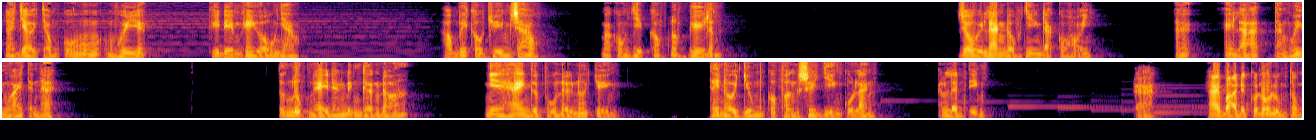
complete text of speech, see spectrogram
Là vợ chồng của ông Huy á, Khi đêm gây gỗ nhau. Không biết câu chuyện sao, Mà con Diệp khóc lóc ghê lắm. Rồi Lan đột nhiên đặt câu hỏi. À hay là thằng Huy ngoại tình hả Tuấn lúc này đang đứng gần đó Nghe hai người phụ nữ nói chuyện Thấy nội dung có phần suy diễn của Lan. Anh lên tiếng. À Hai bà đừng có nói lung tung.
